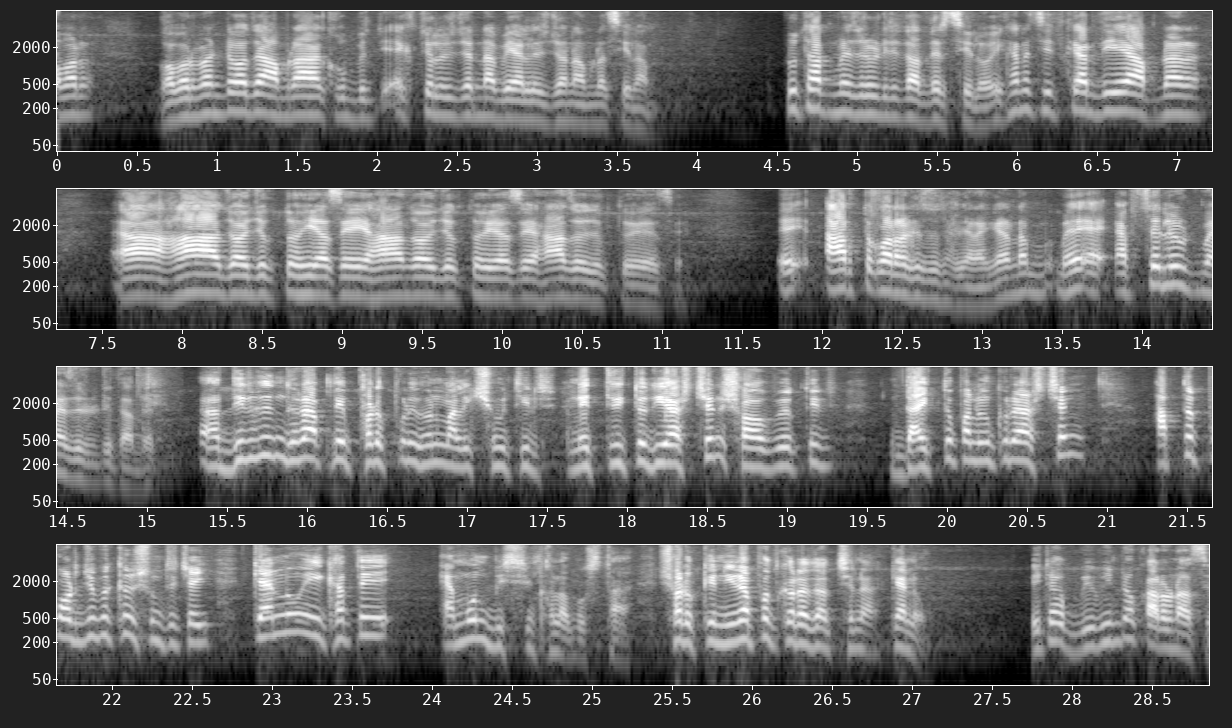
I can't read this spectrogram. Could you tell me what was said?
আমার গভর্নমেন্টেও যে আমরা খুব একচল্লিশ জন না বিয়াল্লিশ জন আমরা ছিলাম। টু থার্ড মেজরিটি তাদের ছিল। এখানে চিৎকার দিয়ে আপনার হা, জয়যুক্ত হইয়াছে হা, জয়যুক্ত হইয়াছে হা, জয়যুক্ত হইয়াছে আর তো করার কিছু থাকে না, কেননা অ্যাবসলিউট মেজরিটি তাদের। দীর্ঘদিন ধরে আপনি ফারুক পরিবহন মালিক সমিতির নেতৃত্ব দিয়ে আসছেন, সভাপতির দায়িত্ব পালন করে আসছেন। আপনার পর্যবেক্ষণ শুনতে চাই, কেন এই খাতে এমন বিশৃঙ্খল অবস্থা? সড়ককে নিরাপদ করা যাচ্ছে না, কেন? এটা বিভিন্ন কারণ আছে।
